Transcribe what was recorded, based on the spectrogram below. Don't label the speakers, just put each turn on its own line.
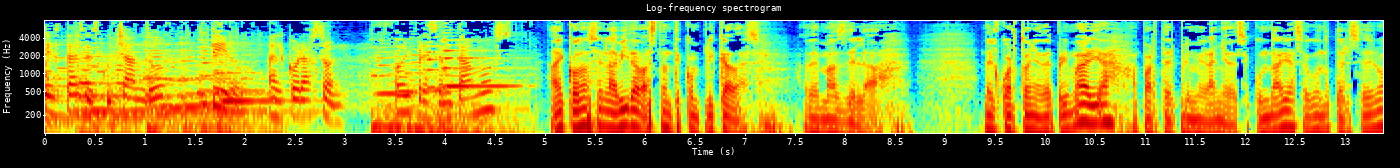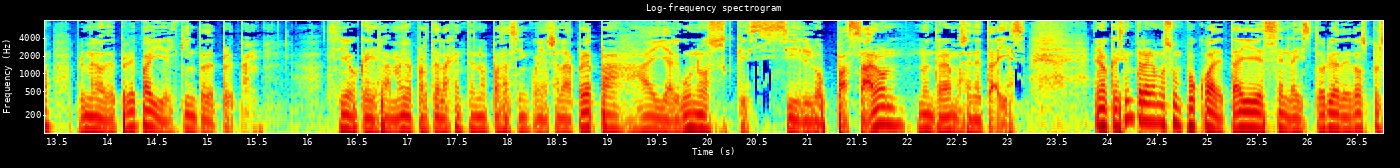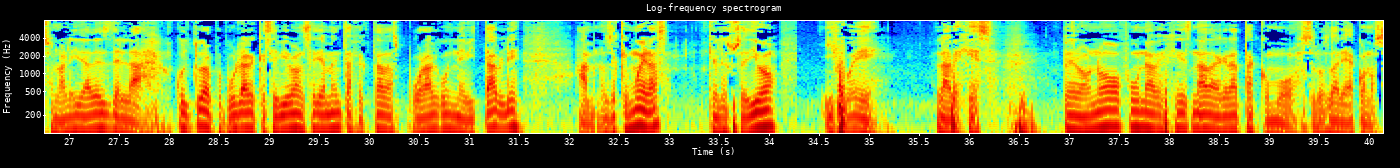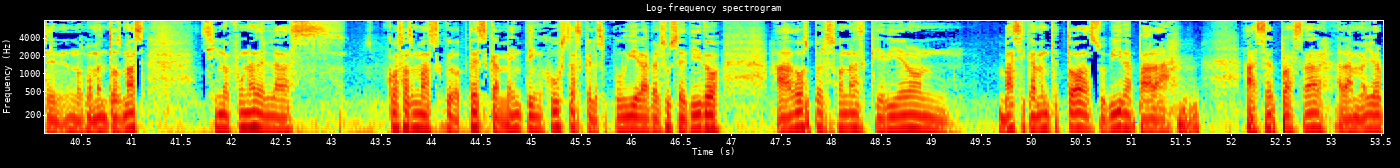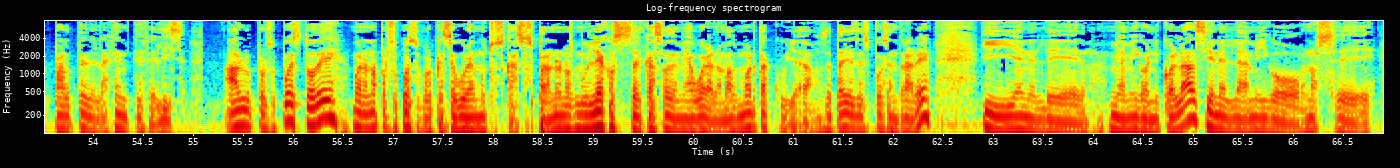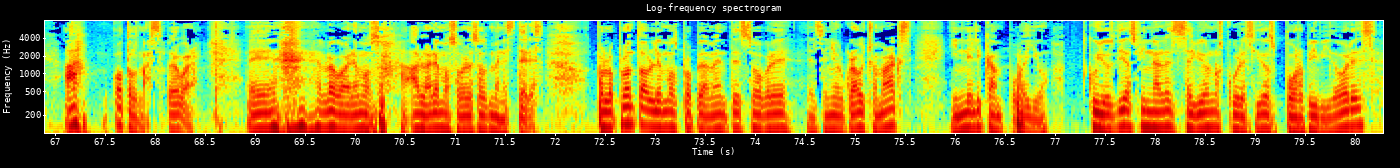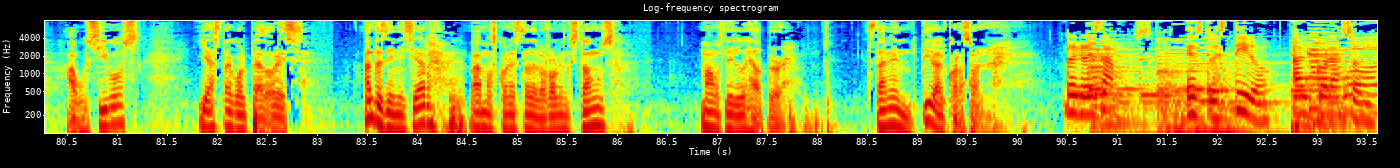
Estás escuchando Tiro al Corazón. Hoy presentamos...
Hay cosas en la vida bastante complicadas, además de la del cuarto año de primaria, aparte del primer año de secundaria, segundo, tercero, primero de prepa y el quinto de prepa. Sí, ok, la mayor parte de la gente no pasa cinco años en la prepa, hay algunos que si lo pasaron, no entraremos en detalles. En lo que sí entraremos un poco a detalles en la historia de dos personalidades de la cultura popular que se vieron seriamente afectadas por algo inevitable, a menos de que mueras, que le sucedió y fue la vejez. Pero no fue una vejez nada grata como se los daré a conocer en unos momentos más, sino fue una de las cosas más grotescamente injustas que les pudiera haber sucedido a dos personas que dieron básicamente toda su vida para hacer pasar a la mayor parte de la gente feliz. Hablo, por supuesto, de, bueno, no por supuesto, porque seguro hay muchos casos. Para no irnos muy lejos, es el caso de mi abuela, la más muerta, cuyos detalles después entraré. Y en el de mi amigo Nicolás y en el de amigo, no sé, ah, otros más. Pero bueno, eh, luego haremos, hablaremos sobre esos menesteres. Por lo pronto hablemos propiamente sobre el señor Groucho Marx y Nelly Campobello, cuyos días finales se vieron oscurecidos por vividores, abusivos y hasta golpeadores. Antes de iniciar, vamos con esta de los Rolling Stones, Mom's Little Helper. Están en tiro al corazón.
Regresamos. Esto es tiro al corazón.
